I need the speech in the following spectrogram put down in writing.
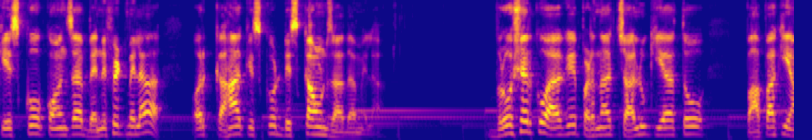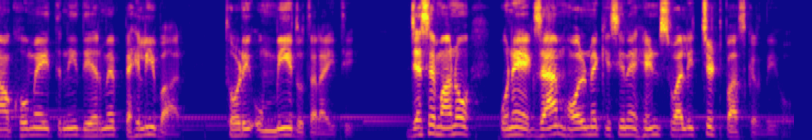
किसको कौन सा बेनिफिट मिला और कहा किसको डिस्काउंट ज़्यादा मिला। ब्रोशर को आगे पढ़ना चालू किया तो पापा की आँखों में इतनी देर में पहली बार थोड़ी उम्मीद उतर आई थी। जैसे मानो उन्हें एग्ज़ाम हॉल में किसी ने हिंट्स वाली चिट पास कर दी हो।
